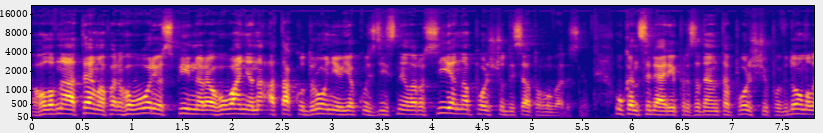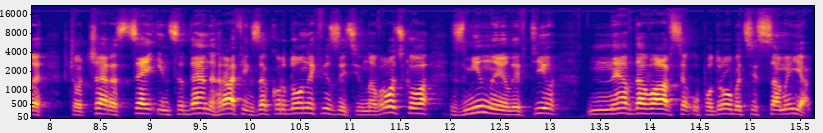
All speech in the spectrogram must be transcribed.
Головна тема переговорів спільне реагування на атаку дронів, яку здійснила Росія на Польщу 10 вересня. У канцелярії президента Польщі повідомили, що через цей інцидент графік закордонних візитів Навроцького змінили. Втім, не вдавався у подробиці саме як.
